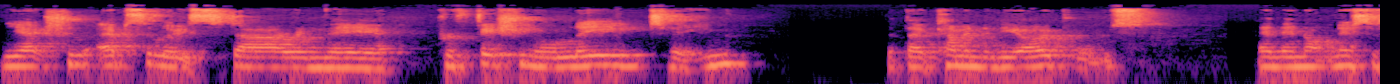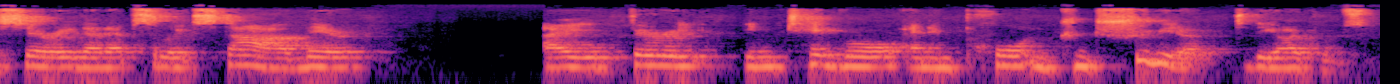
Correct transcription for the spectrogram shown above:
the actual absolute star in their professional league team, that they come into the Opals and they're not necessarily that absolute star. They're a very integral and important contributor to the Opals,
